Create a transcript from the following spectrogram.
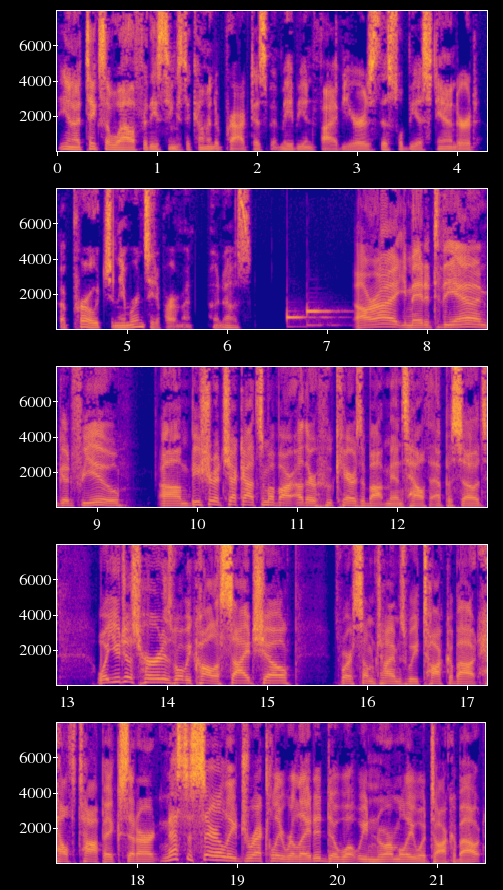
you know, it takes a while for these things to come into practice, but maybe in five years, this will be a standard approach in the emergency department. Who knows? All right. You made it to the end. Good for you. Um, be sure to check out some of our other Who Cares About Men's Health episodes. What you just heard is what we call a sideshow. It's where sometimes we talk about health topics that aren't necessarily directly related to what we normally would talk about,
